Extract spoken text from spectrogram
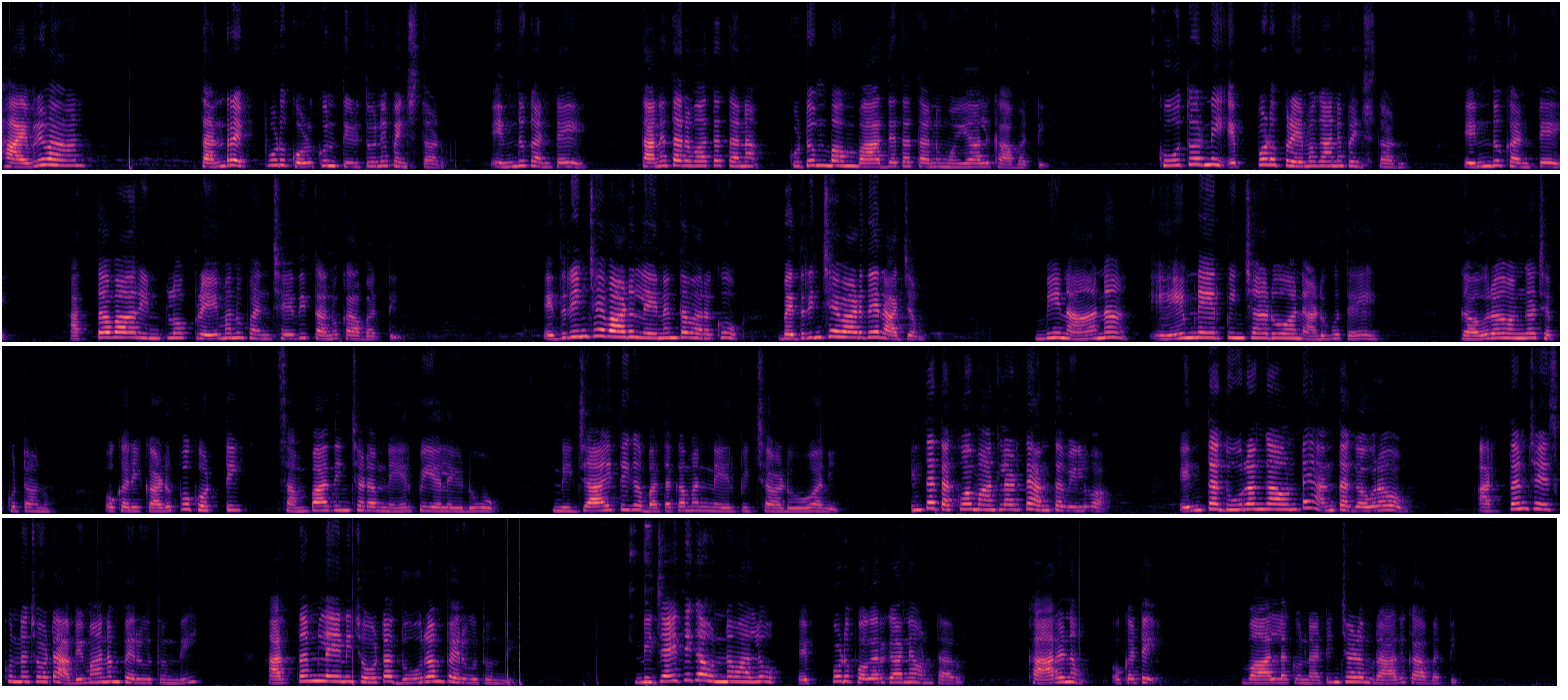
Hi everyone తండ్రి ఎప్పుడు కొడుకుని తిడుతూనే పెంచుతాడు. ఎందుకంటే తన తర్వాత తన కుటుంబం బాధ్యత తను మొయ్యాలి కాబట్టి. కూతుర్ని ఎప్పుడు ప్రేమగానే పెంచుతాడు. ఎందుకంటే అత్తవారింట్లో ప్రేమను పంచేది తను కాబట్టి. ఎదిరించేవాడు లేనంత వరకు బెదిరించేవాడిదే రాజ్యం. మీ నాన్న ఏం నేర్పించాడు అని అడిగితే గౌరవంగా చెప్పుకుంటాను. ఒకరి కడుపు కొట్టి సంపాదించడం నేర్పియలేడు. నిజాయితీగా బతకమని నేర్పించాడు అని. ఎంత తక్కువ మాట్లాడితే అంత విలువ. ఎంత దూరంగా ఉంటే అంత గౌరవం. అర్థం చేసుకున్న చోట అభిమానం పెరుగుతుంది. అర్థం లేని చోట దూరం పెరుగుతుంది. నిజాయితీగా ఉన్నవాళ్ళు ఎప్పుడు పొగరుగానే ఉంటారు. కారణం ఒకటే. వాళ్ళకు నటించడం రాదు కాబట్టి.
